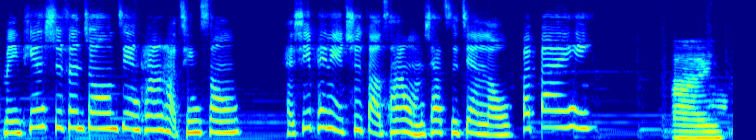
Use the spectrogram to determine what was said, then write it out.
每天十分钟，健康好轻松。凯西陪你吃早餐，我们下次见喽，拜拜，拜。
